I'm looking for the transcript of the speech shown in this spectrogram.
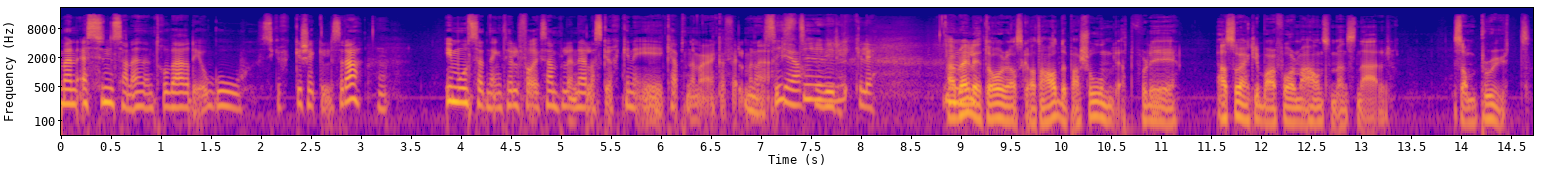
Men jeg syns han er en troverdig og god skurkeskikkelse, da. I motsetning til f.eks. en del av skurkene i Captain America-filmene. Ja, virkelig. Jeg ble litt overraska at han hadde personlighet, fordi jeg så egentlig bare for meg han som en sånn Som brute.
